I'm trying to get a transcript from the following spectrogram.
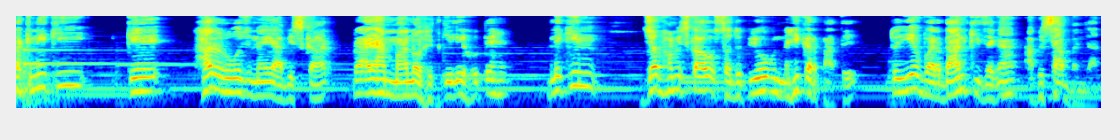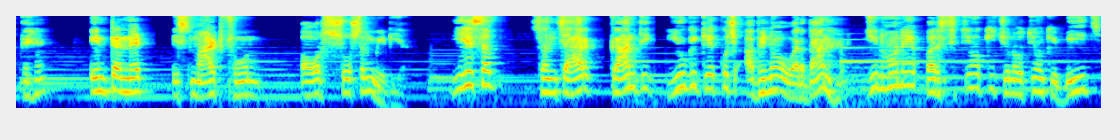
तकनीकी के हर रोज नए आविष्कार प्रायः मानव हित के लिए होते हैं। लेकिन जब हम इसका सदुपयोग नहीं कर पाते तो ये वरदान की जगह अभिशाप बन जाते हैं। इंटरनेट, स्मार्टफ़ोन और सोशल मीडिया, यह सब संचार क्रांति युग के कुछ अभिनव वरदान हैं, जिन्होंने परिस्थितियों की चुनौतियों के बीच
